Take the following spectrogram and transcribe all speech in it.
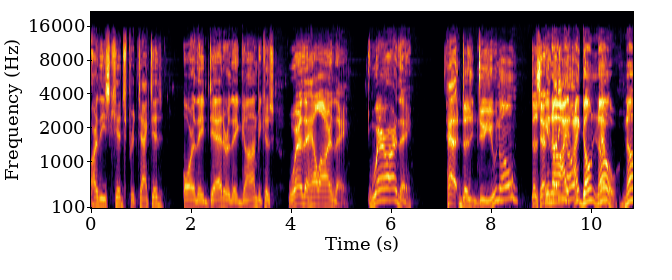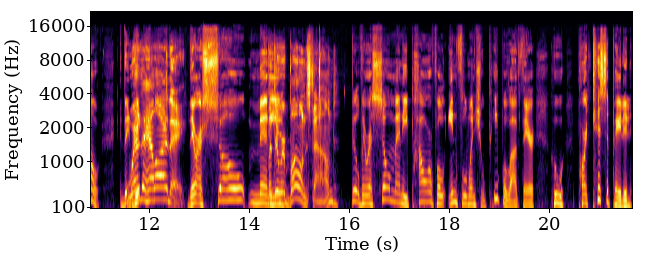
are these kids protected, or are they dead, or are they gone? Because where the hell are they? Where are they? Ha, do, do you know? Does anybody know, know? I, I don't know. No. The- Where the- the hell are they? There are so many. But there were bones found. Bill, there are so many powerful, influential people out there who participated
